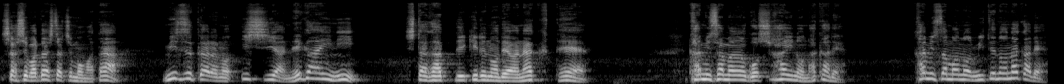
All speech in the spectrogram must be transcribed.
しかし私たちもまた自らの意志や願いに従って生きるのではなくて、神様のご支配の中で神様の御手の中で、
